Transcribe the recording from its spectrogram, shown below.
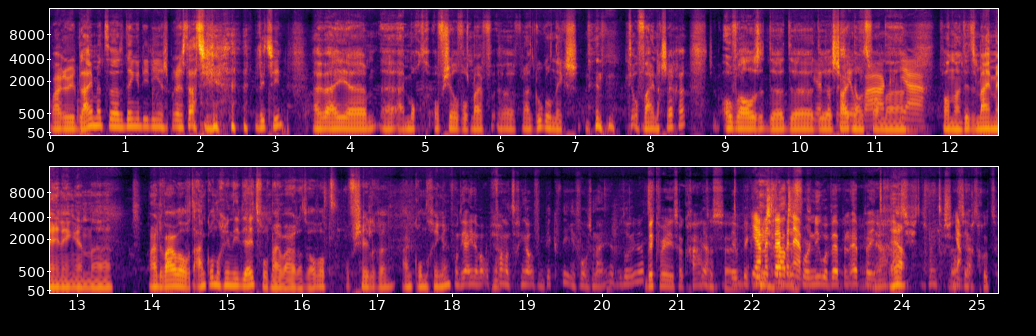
Waren jullie blij met eh, de dingen die hij in zijn presentatie liet zien? Hij, hij, eh, eh, hij mocht officieel volgens mij eh, vanuit Google niks of weinig zeggen. Overal is het de, de, Ja, de side note van, vaak. eh, ja, van eh, dit is mijn mening. En, eh, maar er waren wel wat aankondigingen die hij deed. Volgens mij waren dat wel wat officiëlere aankondigingen. Ik vond die ene wel opvallend. Het ging over BigQuery volgens mij. Bedoel je dat? BigQuery is ook gratis. ja, eh, Ja, met is web gratis en app. voor nieuwe web- en app Ja. integraties. Dat is wel dat interessant. is Ja. echt goed.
